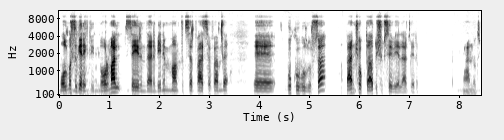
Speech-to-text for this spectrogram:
olması gerektiği normal seyrinde hani benim mantık se- felsefemde e, vuku bulursa ben çok daha düşük seviyeler derim. Anladım.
